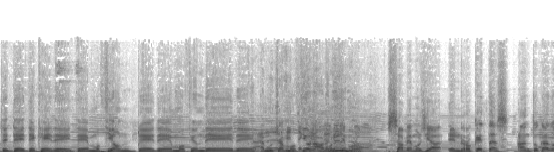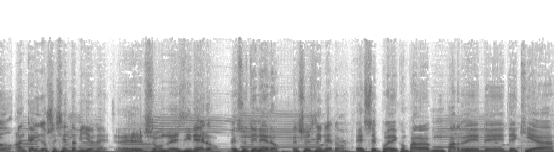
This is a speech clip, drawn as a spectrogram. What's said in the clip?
¿De, de, de qué? De, de emoción, de, de emoción, de, de- Claro, hay mucha emoción ahora Por mismo. Sabemos ya, en Roquetas han tocado, han caído 60 millones. Eh, son, es dinero. Eso es dinero. Eso es dinero. Ese puede comprar un par de, de, de Kia,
